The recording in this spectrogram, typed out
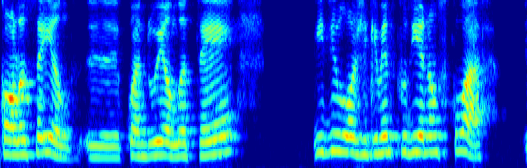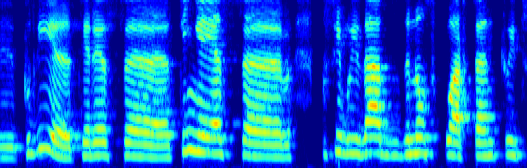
cola-se a ele, eh, quando ele até ideologicamente podia não se colar. Eh, podia ter essa, tinha essa possibilidade de não se colar tanto e de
